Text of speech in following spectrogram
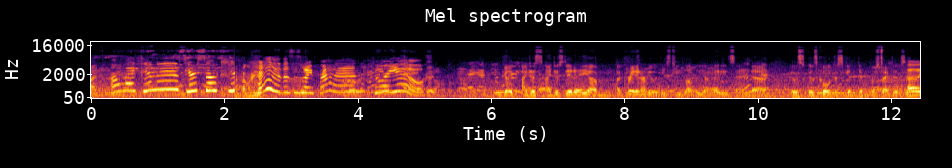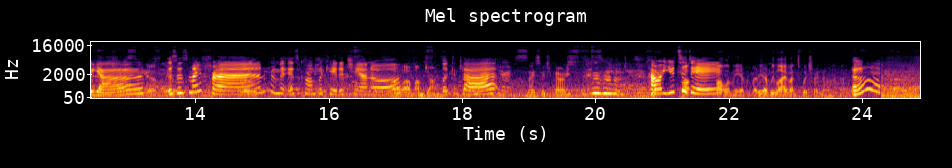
Oh my goodness, you're so cute. How you? Hey, this is my friend. Who are you? Good. I'm good. I just I just did a um, a great interview with these two lovely young ladies, and uh, it was it was cool just to get the different perspectives. Oh yeah? Yeah. This is my friend from the It's Complicated Oh, channel. um, I'm John. Look at that. Nice to meet you, Paris. How are you today? follow me, everybody. Are we live on Twitch right now? Oh.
